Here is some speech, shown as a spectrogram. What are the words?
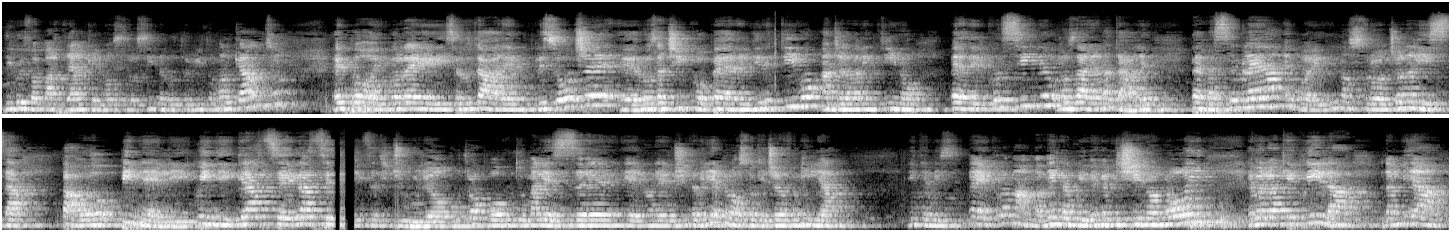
di cui fa parte anche il nostro sindaco dottor Vito Malcangio e poi vorrei salutare le socie, eh, Rosa Cicco per il direttivo, Angela Valentino per il consiglio, Rosaria Natale per l'assemblea e poi il nostro giornalista Paolo Pinnelli. Quindi grazie, grazie di Giulio. Purtroppo ho avuto malessere e non è riuscita a venire, però so che c'è la famiglia. Ditemi, ecco la mamma, venga qui, venga vicino a noi e voglio anche qui la, la mia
